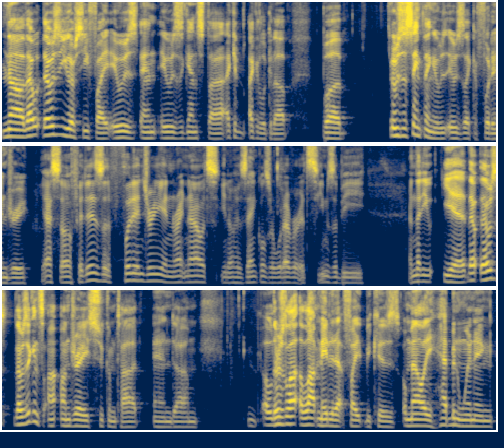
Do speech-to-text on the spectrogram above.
No, that that was a UFC fight. It was and it was against. Uh, I could I could look it up, but it was the same thing. It was it was like a foot injury. Yeah, so if it is a foot injury and right now it's you know his ankles or whatever, it seems to be, and that he Yeah, that, that was that was against Andre Soukhamthath, and um, there's a lot a lot made of that fight because O'Malley had been winning.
